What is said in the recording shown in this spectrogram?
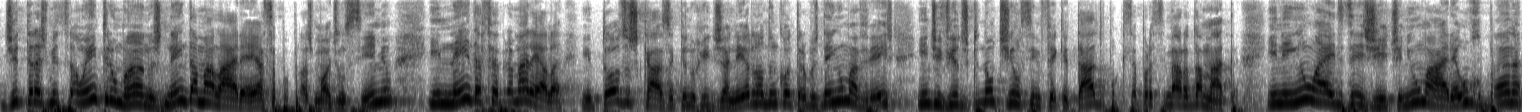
de transmissão entre humanos, nem da malária, essa por plasmodium símil, e nem da febre amarela. Em todos os casos aqui no Rio de Janeiro, nós não encontramos nenhuma vez indivíduos que não tinham se infectado porque se aproximaram da mata. Em nenhum Aedes aegypti, em nenhuma área urbana,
